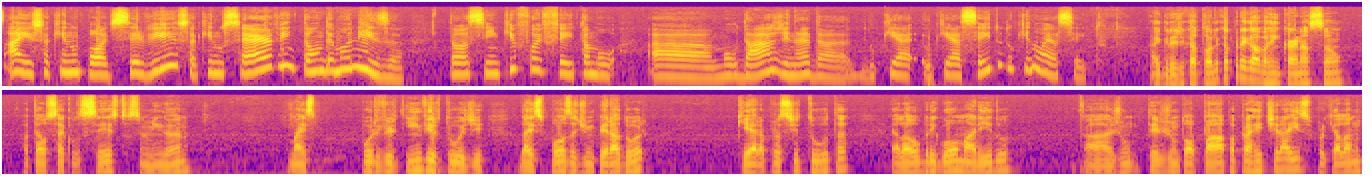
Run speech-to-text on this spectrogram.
Ah, isso aqui não pode servir, isso aqui não serve, então demoniza. Então, assim, que foi feita a, moldagem né, da, do que é, o que é aceito e do que não é aceito. A Igreja Católica pregava a reencarnação até o século VI, se não me engano, mas por em virtude da esposa de um imperador, que era prostituta, ela obrigou o marido a jun ter junto ao Papa para retirar isso, porque ela não.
